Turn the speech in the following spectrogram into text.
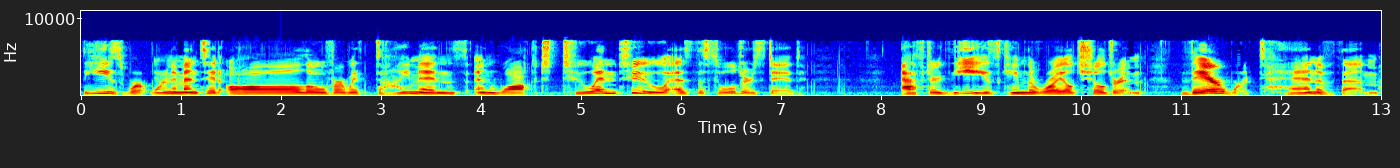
These were ornamented all over with diamonds and walked two and two as the soldiers did. After these came the royal children. There were ten of them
